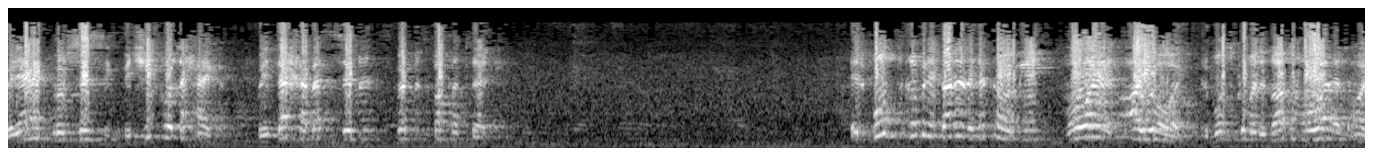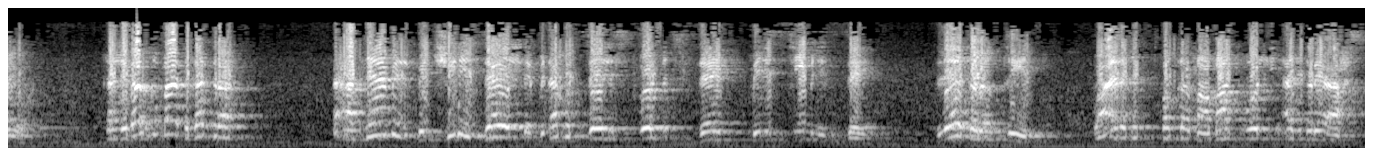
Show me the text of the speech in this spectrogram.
بنعمل processing بنشيل كل حاجة. بندخل بس semens sperm فقط لا ال most common دانا دكاتره هو مين؟ هو ال IUI ال most common هو ال IUI خلي بالكم بقى دكاترة. إحنا بنعمل بنشيل إزاي؟ بناخد إزاي ال sperms إزاي؟ من ال semen إزاي؟ ليه طريقتين وعايزك تفكر مع بعض تقول لي طريقة أحسن.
